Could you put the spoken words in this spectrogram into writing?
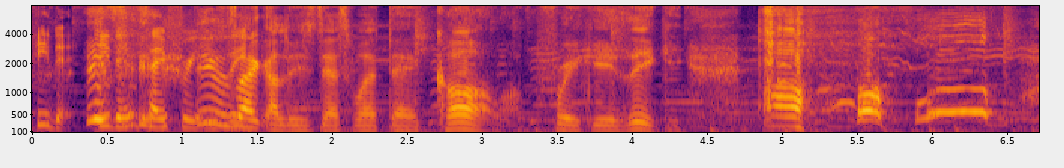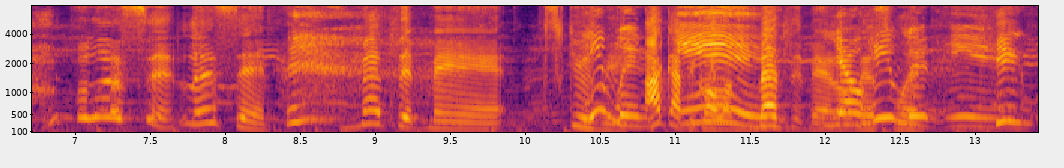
He did. He did say freaky. He was Zeke. like, at least that's what they call a freaky Zeke. Oh, listen, listen. Method Man. Excuse He me. I got to call him. Method Man Yo, on this he one. went in. He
